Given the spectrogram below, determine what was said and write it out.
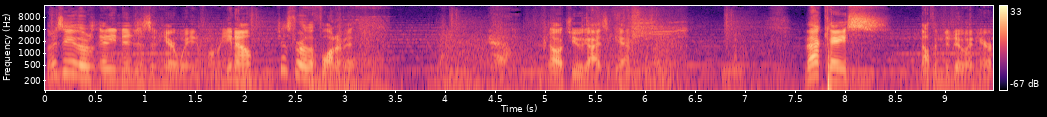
Let me see if there's any ninjas in here waiting for me. You know, just for the fun of it. Oh, it's you guys again. In that case, nothing to do in here.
